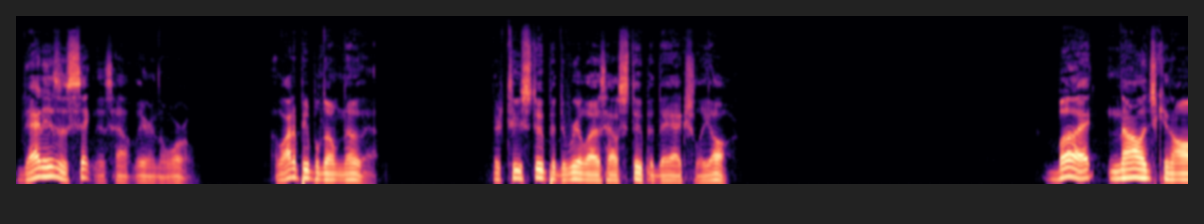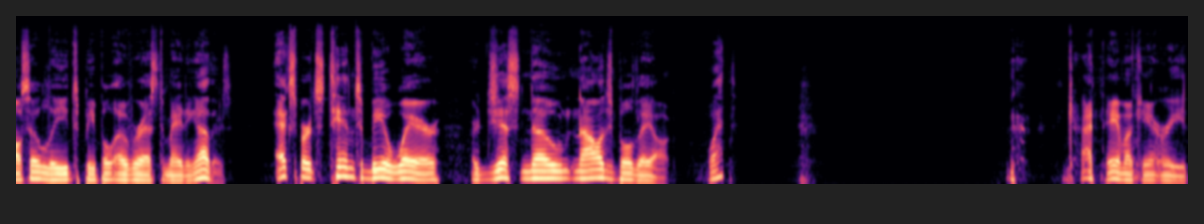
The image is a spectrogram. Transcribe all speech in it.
That is a sickness out there in the world. A lot of people don't know that. They're too stupid to realize how stupid they actually are. But knowledge can also lead to people overestimating others. Experts tend to be aware or just know knowledgeable they are. What? God damn, I can't read.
